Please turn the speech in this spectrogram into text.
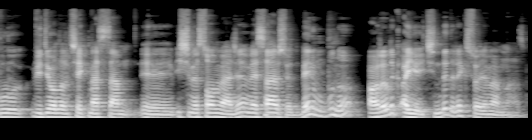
bu videoları çekmezsem e, işime son vereceğim vesaire söyledi. Benim bunu Aralık ayı içinde direkt söylemem lazım.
